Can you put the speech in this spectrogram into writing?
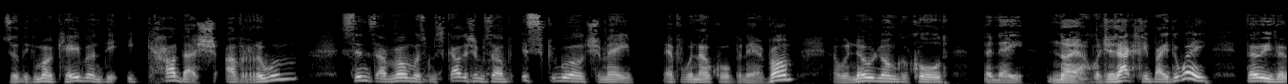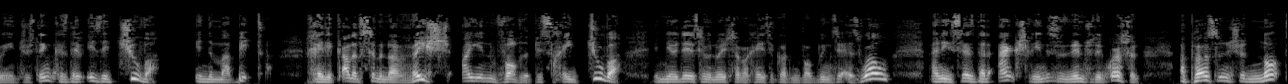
So the Gemara came on the Ikadash Avruim, since Avram was Miskadish himself, Iskruel Shemei, therefore we're now called Bnei Avram, and we're no longer called Bnei Noach, which is actually, by the way, very, very interesting, because there is a tshuva in the Mabit. Chelik Aleph Simon Reish Ayin Vov, the Pischei Tshuva in Yodei Simon Reish Samachesik got involved brings it as well. And he says that actually, and this is an interesting question, a person should not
